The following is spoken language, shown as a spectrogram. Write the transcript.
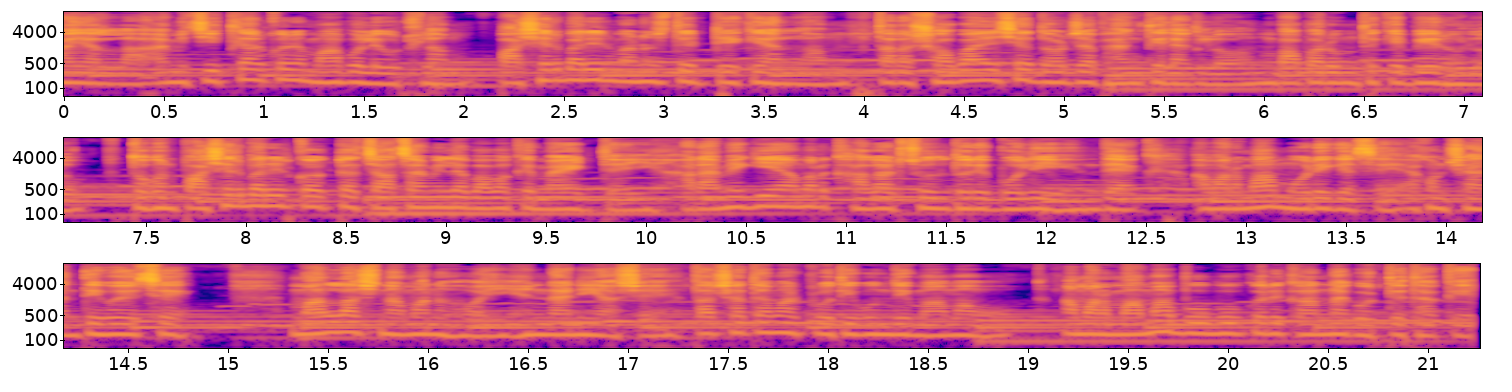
হাই আল্লাহ, আমি চিৎকার করে মা বলে উঠলাম, পাশের বাড়ির মানুষদের ডেকে আনলাম। তারা সবাই এসে দরজা ভাঙতে লাগল। বাবা রুম থেকে বের হলো। তখন পাশের বাড়ির কয়েকটা চাচা মিলে বাবাকে মাইট দেয়। আর আমি গিয়ে আমার খালার চুল ধরে বলি, দেখ, আমার মা মরে গেছে। এখন শান্তি হয়েছে? মাল্লাস নামানো হয় নানি আসে। তার সাথে আমার প্রতিবন্ধী মামাও। আমার মামা বু বু করে কান্না করতে থাকে।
